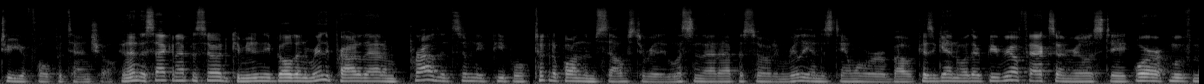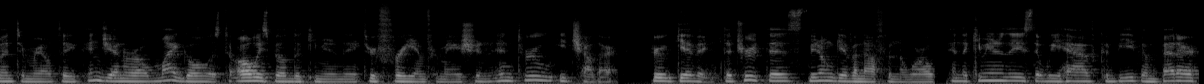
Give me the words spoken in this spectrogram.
to your full potential. And then the second episode, community building. I'm really proud of that. I'm proud that so many people took it upon themselves to really listen to that episode and really understand what we're about. Because again, whether it be real facts on real estate or Movementum Realty in general, my goal is to always build the community through free information and through each other through giving. The truth is, we don't give enough in the world, and the communities that we have could be even better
